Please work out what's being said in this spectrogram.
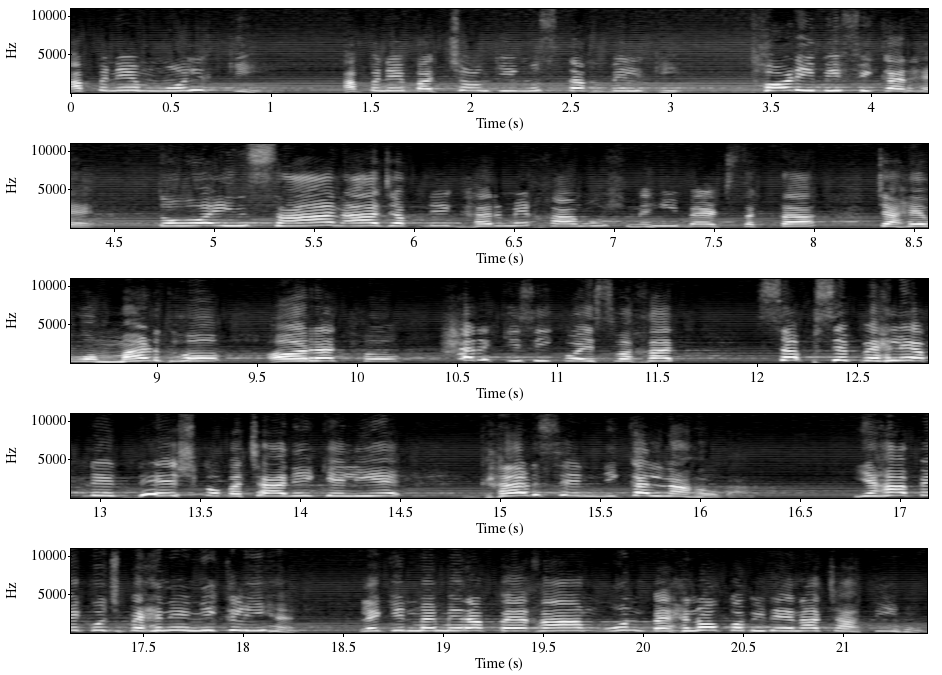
अपने मुल्क की, अपने बच्चों की मुस्तबिल की थोड़ी भी फ़िक्र है तो वो इंसान आज अपने घर में खामोश नहीं बैठ सकता, चाहे वो मर्द हो, औरत हो, हर किसी को इस वक्त सबसे पहले अपने देश को बचाने के लिए घर से निकलना होगा। यहाँ पे कुछ बहनें निकली हैं, लेकिन मैं मेरा पैगाम उन बहनों को भी देना चाहती हूँ।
